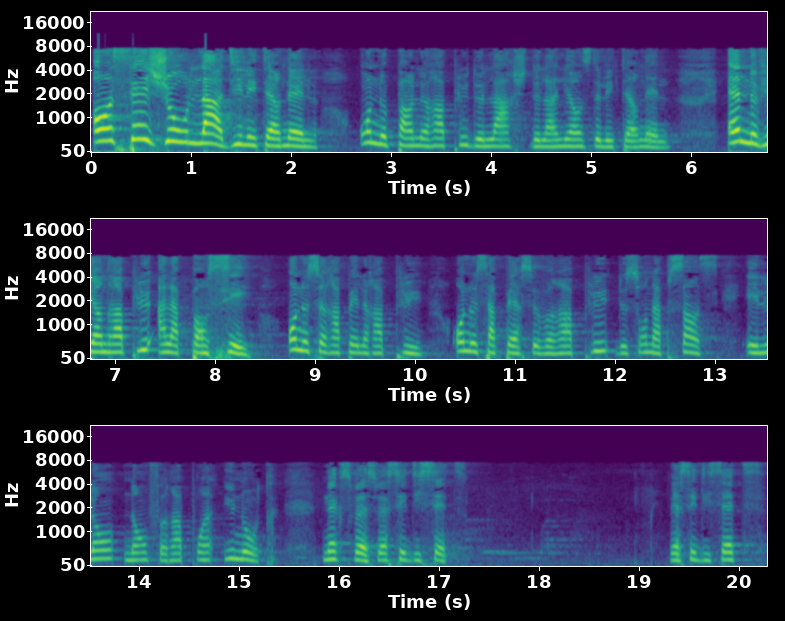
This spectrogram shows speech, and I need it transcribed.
en ces jours-là, dit l'Éternel, on ne parlera plus de l'arche de l'alliance de l'Éternel. Elle ne viendra plus à la pensée. On ne se rappellera plus. On ne s'apercevra plus de son absence. Et l'on n'en fera point une autre. Next verse, verset 17. Verset 17,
